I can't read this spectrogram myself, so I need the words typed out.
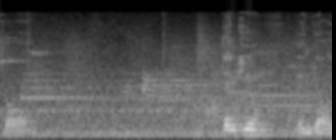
So thank you, enjoy.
